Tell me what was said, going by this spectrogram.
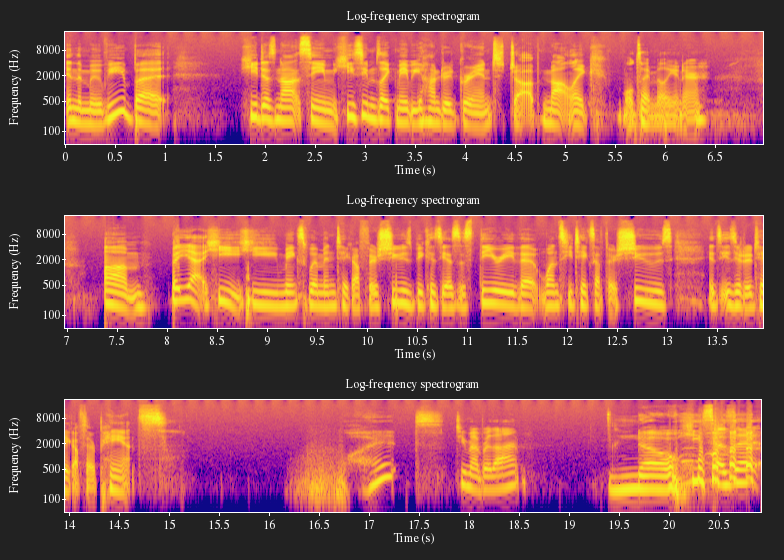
in the movie, but he does not seem he seems like maybe 100 grand job, not like multimillionaire. Um but yeah, he he makes women take off their shoes because he has this theory that once he takes off their shoes, it's easier to take off their pants. What? Do you remember that? No. He says it.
